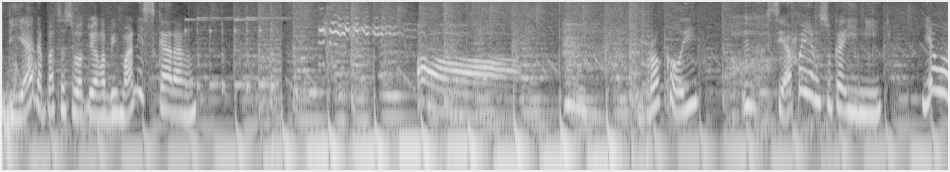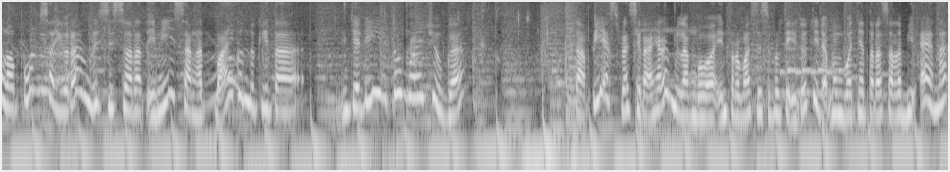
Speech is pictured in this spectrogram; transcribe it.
Dia dapat sesuatu yang lebih manis sekarang. Brokoli. Uh, siapa yang suka ini? Ya walaupun sayuran berisi serat ini sangat baik untuk kita. Jadi itu boleh juga. Tapi ekspresi Rahel bilang bahwa informasi seperti itu tidak membuatnya terasa lebih enak.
